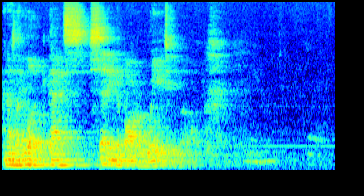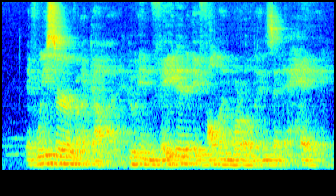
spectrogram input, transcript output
And I was like, look, that's setting the bar way too low. If we serve a God who invaded a fallen world and said, hey,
